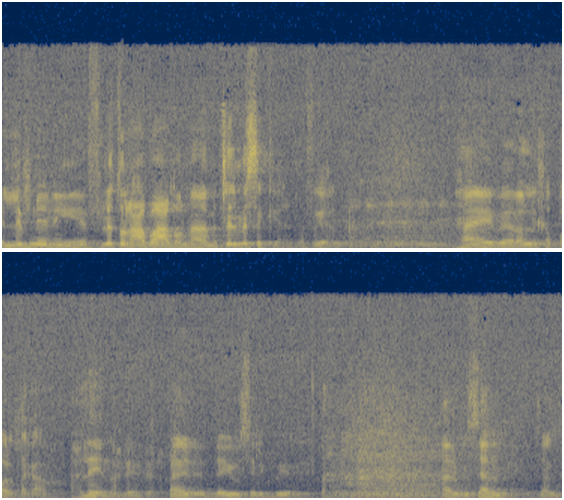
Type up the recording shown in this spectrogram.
اللبنانية فلتن على بعضهم ما مثل المسك يعني ما فيها. هاي بيرا اللي خبرتك عنها. أهلين أهلين بيرا هاي الديوسه الكبيرة. هلا بسلمك بسلمك.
